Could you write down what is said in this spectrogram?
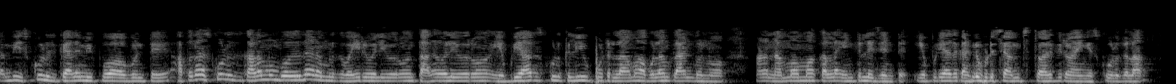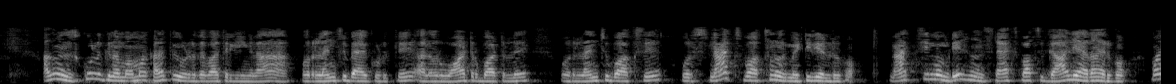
தம்பி ஸ்கூலுக்கு கிளம்பி போ அப்படின்ட்டு. அப்பதான் ஸ்கூலுக்கு கிளம்பும் போதுதான் நம்மளுக்கு வயிறு வலி வரும் தலைவலி வரும். எப்படியாவது ஸ்கூலுக்கு லீவ் போட்டுடலாமா? அப்படிலாம் பிளான் பண்ணுவோம். ஆனா நம்ம அம்மாக்கெல்லாம் இன்டெலிஜென்ட் எப்படியாவது கண்டுபிடிச்சு அமிச்சு துரத்திடுவாங்க ஸ்கூலுக்கெல்லாம். அதுவும் இந்த ஸ்கூலுக்கு நம்ம அம்மா கிளப்பி விடுறத பாத்திருக்கீங்களா ஒரு லஞ்ச் பேக் கொடுத்து அதுல ஒரு வாட்டர் பாட்டில் ஒரு லஞ்ச் பாக்ஸ் ஒரு ஸ்நாக்ஸ் பாக்ஸ்னு ஒரு மெட்டீரியல் இருக்கும். மேக்ஸிமம் டேஸ் அந்த ஸ்நாக்ஸ் பாக்ஸ் காலியா தான் இருக்கும். அம்மா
